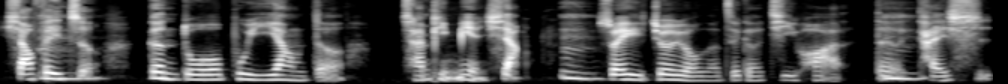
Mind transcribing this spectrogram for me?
消费者更多不一样的产品面向。嗯，所以就有了这个计划的开始。嗯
